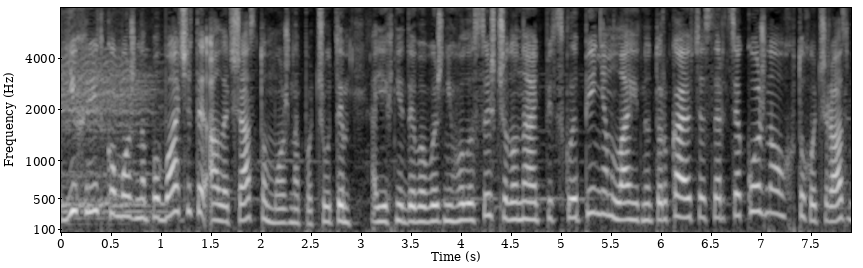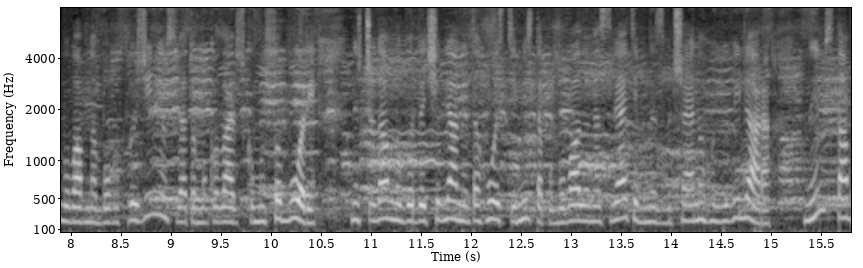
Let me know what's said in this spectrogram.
Їх рідко можна побачити, але часто можна почути. А їхні дивовижні голоси, що лунають під склепінням, лагідно торкаються серця кожного, хто хоч раз бував на богослужінні у Свято-Миколаївському соборі. Нещодавно бердичівляни та гості міста побували на святі в незвичайного ювіляра. Ним став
